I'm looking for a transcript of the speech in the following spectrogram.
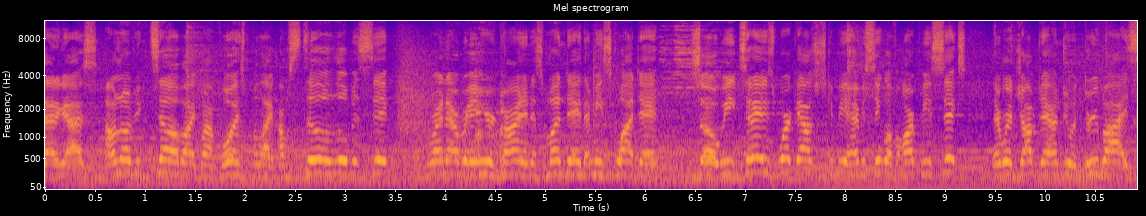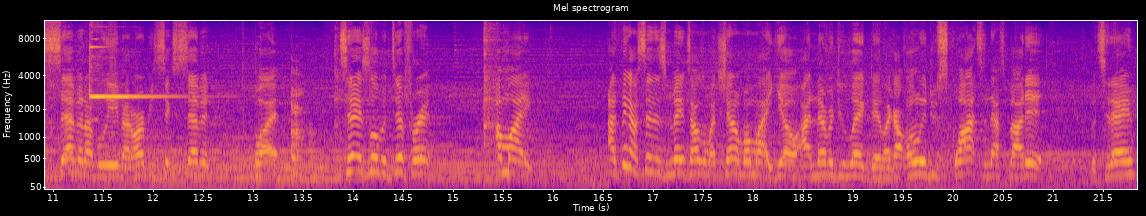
happening, guys? I don't know if you can tell by like, my voice, but like I'm still a little bit sick. Right now we're in here grinding. It's Monday. That means squat day. So we today's workout is just gonna be a heavy single of RP6. Then we're gonna drop down do a three by seven, I believe, at RP67. But today's a little bit different. I'm like, I think I've said this many times on my channel, but I'm like, yo, I never do leg day. Like I only do squats and that's about it. But today,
